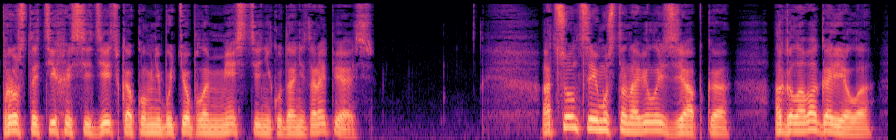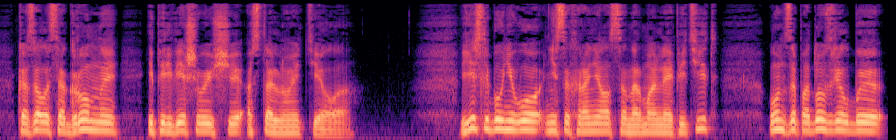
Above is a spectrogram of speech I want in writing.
просто тихо сидеть в каком-нибудь теплом месте, никуда не торопясь. От солнца ему становилась зябко, а голова горела, казалась огромной и перевешивающей остальное тело. Если бы у него не сохранялся нормальный аппетит, он заподозрил бы,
